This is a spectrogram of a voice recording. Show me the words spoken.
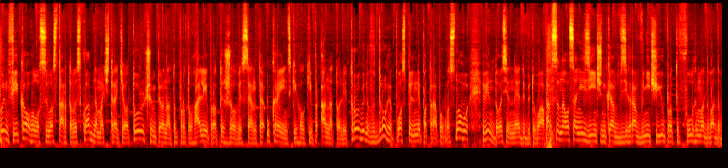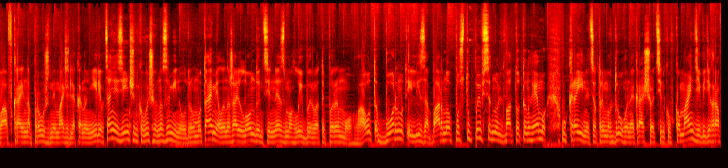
Бенфіка оголосила стартовий склад на матч третього туру чемпіонату Португалії проти Жил Вісенте. Український голкіпер Анатолій Трубін вдруге поспіль не потрапив в основу. Він досі не дебютував. Арсенал Сані Зінченка зіграв в нічию проти Фулгема 2-2. Вкрай напружений матч для канонірів. Саня Зінченко вийшов на заміну у другому таймі, але на жаль, лондонці не змогли вирвати перемогу. А от Борнмут і Ліза Барно поступився 0-2 Тоттенгему. Українець отримав другу найкращу оцінку в команді. Відіграв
